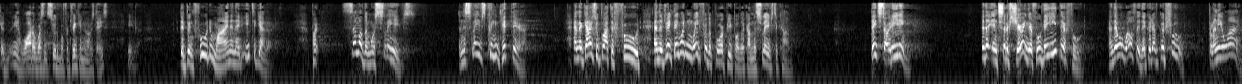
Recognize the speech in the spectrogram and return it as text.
You know, water wasn't suitable for drinking in those days. You know, They'd bring food and wine and they'd eat together. But some of them were slaves. And the slaves couldn't get there. And the guys who brought the food and the drink, they wouldn't wait for the poor people to come, the slaves to come. They'd start eating. Instead of sharing their food, they eat their food. And they were wealthy. They could have good food. Plenty of wine.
